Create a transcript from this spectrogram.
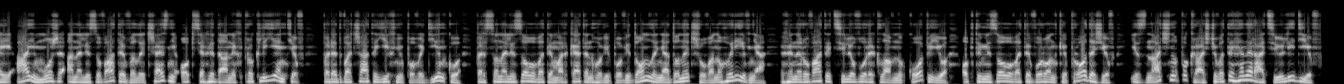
AI може аналізувати величезні обсяги даних про клієнтів, передбачати їхню поведінку, персоналізовувати маркетингові повідомлення до нечуваного рівня, генерувати цільову рекламну копію, оптимізовувати воронки продажів і значно покращувати генерацію лідів.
